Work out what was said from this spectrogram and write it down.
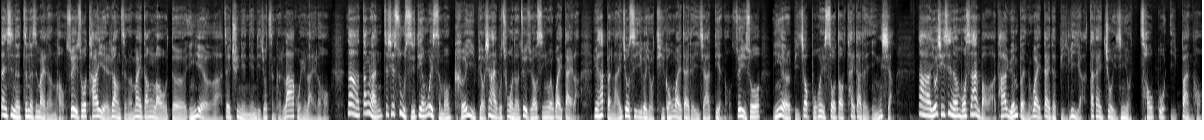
但是呢，真的是卖得很好，所以说它也让整个麦当劳的营业额啊，在去年年底就整个拉回来了吼。那当然，这些素食店为什么可以表现还不错呢？最主要是因为外带啦，因为它本来就是一个有提供外带的一家店哦，所以说营业额比较不会受到太大的影响。那尤其是呢，摩斯汉堡啊，它原本外带的比例啊，大概就已经有超过一半哈。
